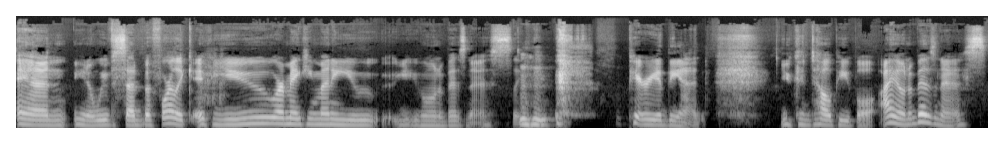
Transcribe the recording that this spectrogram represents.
And you know, we've said before, like if you are making money, you you own a business. Like, Mm-hmm. period. The end. You can tell people, I own a business.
